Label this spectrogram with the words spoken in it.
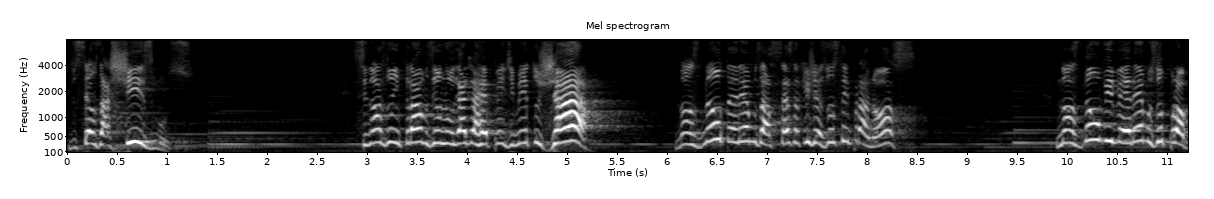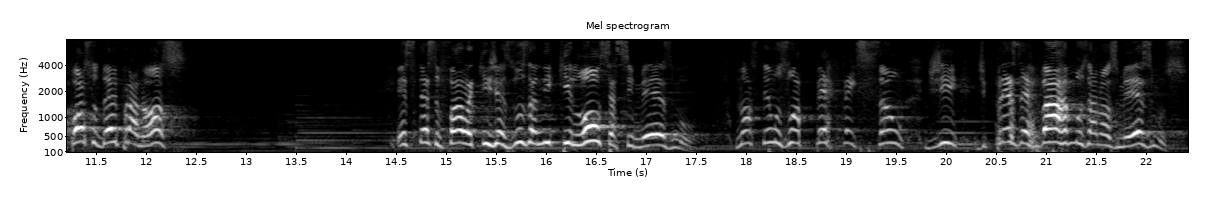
dos seus achismos, se nós não entrarmos em um lugar de arrependimento já, nós não teremos acesso ao que Jesus tem para nós nós não viveremos o propósito dele para nós. Esse texto fala que Jesus aniquilou-se a si mesmo. Nós temos uma perfeição de, de preservarmos a nós mesmos.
